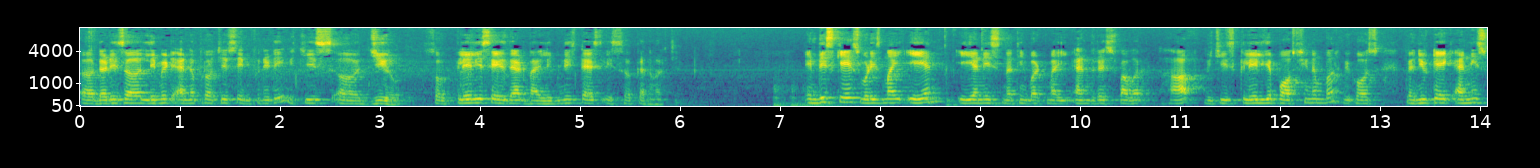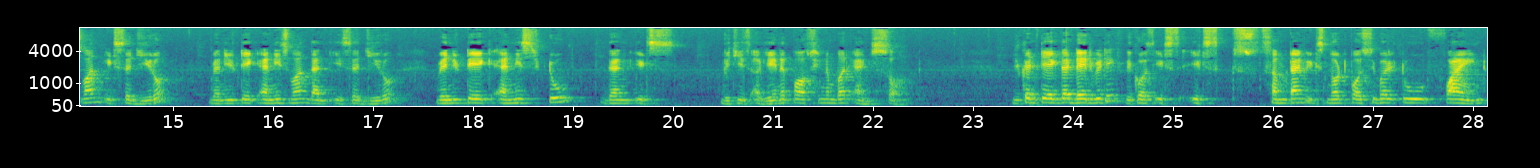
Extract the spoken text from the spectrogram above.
uh, that is a limit n approaches infinity which is uh, 0. So clearly says that by Leibniz test is a convergent. In this case, what is my an? an is nothing but my n raised power half, which is clearly a positive number because when you take n is 1, it's a 0. When you take n is 1, then it's a 0. When you take n is 2, then it's which is again a positive number and so on. You can take the derivative because it's it's sometimes it's not possible to find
